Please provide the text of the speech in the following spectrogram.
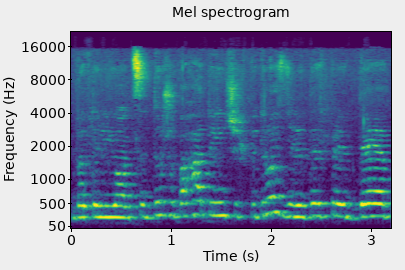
батальйон. Це дуже багато інших підрозділів, де, де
